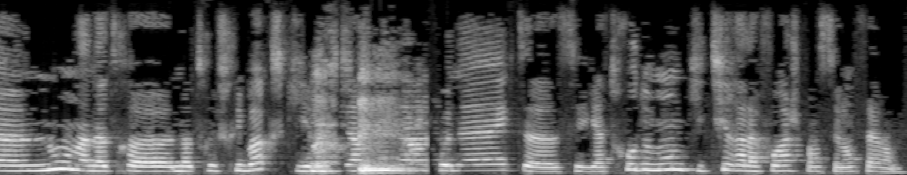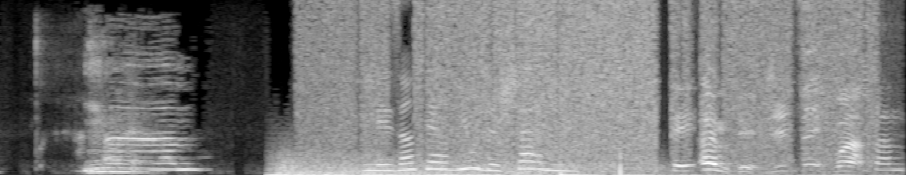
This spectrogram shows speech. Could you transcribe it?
euh, nous, on a notre, euh, notre Freebox qui régulièrement connecte. euh, c'est- Il y a trop de monde qui tire à la fois, je pense, c'est l'enfer. Ouais. Euh, Les interviews de Charlie. tmdjt.com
